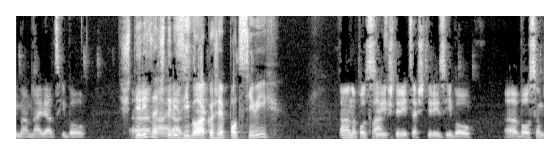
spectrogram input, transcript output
mám najviac hybov. 44 z hybov akože poctivých? Áno, poctivých, 44 z hybov. Uh, bol som,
